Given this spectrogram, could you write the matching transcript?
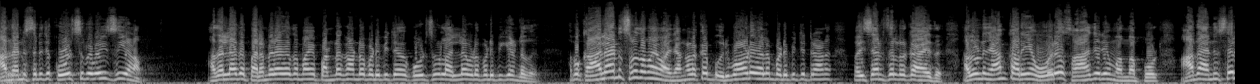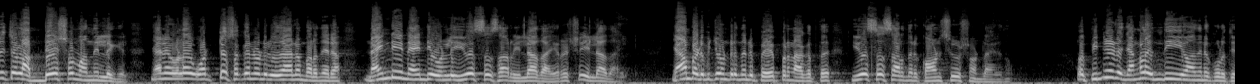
അതനുസരിച്ച് കോഴ്സ് റിവൈസ് ചെയ്യണം. അതല്ലാതെ പരമ്പരാഗതമായി പണ്ടക്കാണ്ടോ പഠിപ്പിച്ച കോഴ്സുകളല്ല ഇവിടെ പഠിപ്പിക്കേണ്ടത്. അപ്പോൾ കാലാനുസൃതമായി ഞങ്ങളൊക്കെ ഒരുപാട് കാലം പഠിപ്പിച്ചിട്ടാണ് വൈസ് ചാൻസലറൊക്കെ ആയത്. അതുകൊണ്ട് ഞങ്ങൾക്കറിയാം ഓരോ സാഹചര്യം വന്നപ്പോൾ അതനുസരിച്ചുള്ള അപ്ഡേഷൻ വന്നില്ലെങ്കിൽ ഞാൻ ഇവിടെ ഒറ്റ സെക്കൻഡോട് ഒരു ഉദാഹരണം പറഞ്ഞുതരാം. നയന്റീൻ നയന്റി വണ്ണിൽ യു എസ് എസ് ആർ ഇല്ലാതായി റഷ്യ ഇല്ലാതായി. ഞാൻ പഠിപ്പിച്ചുകൊണ്ടിരുന്ന ഒരു പേപ്പറിനകത്ത് യു എസ് എസ് ആർ എന്നൊരു കോൺസ്റ്റിറ്റ്യൂഷൻ ഉണ്ടായിരുന്നു. അപ്പോൾ പിന്നീട് ഞങ്ങൾ എന്ത് ചെയ്യും അതിനെക്കുറിച്ച്?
